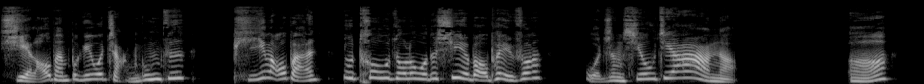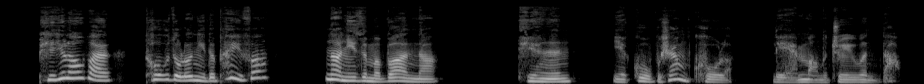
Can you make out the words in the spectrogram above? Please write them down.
蟹老板不给我涨工资，皮老板又偷走了我的蟹堡配方，我正休假呢。啊，皮老板偷走了你的配方，那你怎么办呢？天恩也顾不上哭了，连忙的追问道：“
